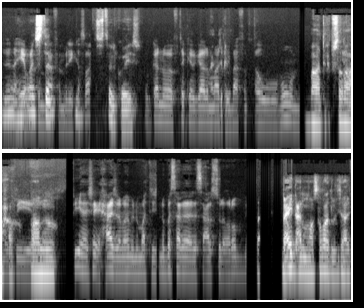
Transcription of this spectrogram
لأن هي ما تنباع في أمريكا صح؟ still كويس. وكانوا افتكر قالوا ما. تنباع في أو مو ما أدري بصراحة. في- أنا فيها شيء حاجة المهم إنه ما تجي. إنه بس على اسعار السوق الأوروبي. بعيد عن مواصفات الجهاز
